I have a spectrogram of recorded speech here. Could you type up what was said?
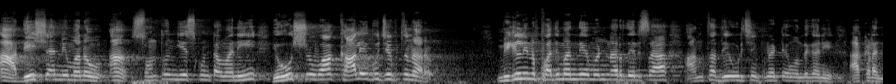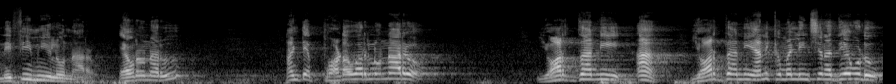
ఆ దేశాన్ని మనం ఆ, సొంతం చేసుకుంటామని యోషువా కాలేబు చెప్తున్నారు. మిగిలిన పది మంది ఏమంటున్నారు తెలుసా? అంత దేవుడు చెప్పినట్టే ఉంది కానీ అక్కడ నెఫీమీలు ఉన్నారు. ఎవరున్నారు? అంటే పొడవర్లు ఉన్నారు. యోర్ధాన్ని యోర్ధాన్ని వెనక మళ్ళించిన దేవుడు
